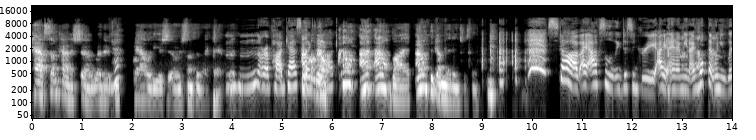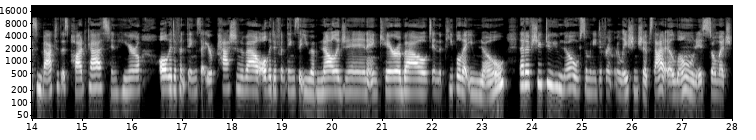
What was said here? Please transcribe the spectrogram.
have some kind of show, whether it yeah. be reality a show or something like that. Mm-hmm. Or a podcast. I don't know. I don't. I, I don't buy it. I don't think I'm that interesting. Stop. I absolutely disagree. I and I mean I hope that when you listen back to this podcast and hear all the different things that you're passionate about, all the different things that you have knowledge in and care about and the people that you know that have shaped you, you know so many different relationships. That alone is so much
